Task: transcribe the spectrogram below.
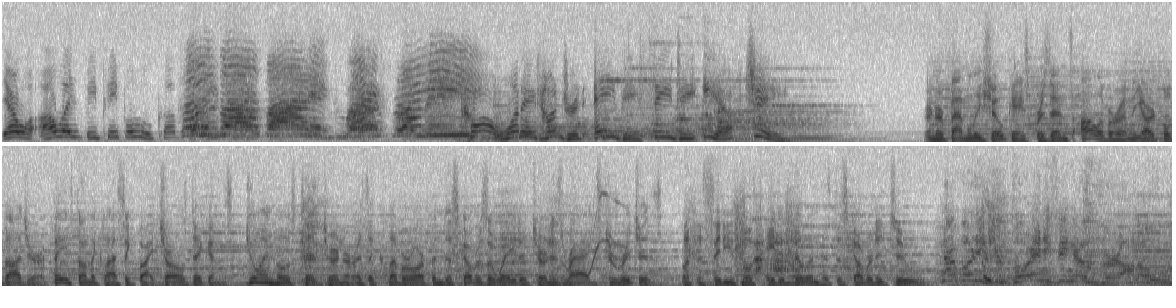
There will always be people who cover... Phonics works for me! Call 1-800-ABCDEFG. Turner Family Showcase presents Oliver and the Artful Dodger, based on the classic by Charles Dickens. Join host Ted Turner as a clever orphan discovers a way to turn his rags to riches. But the city's most hated villain has discovered it too. Nobody can pour anything over on old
